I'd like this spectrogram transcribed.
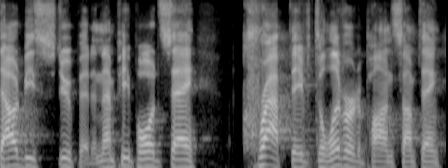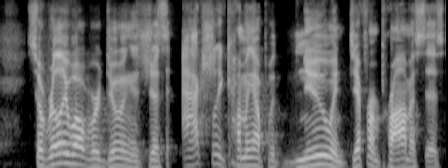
that would be stupid and then people would say crap they've delivered upon something so really what we're doing is just actually coming up with new and different promises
